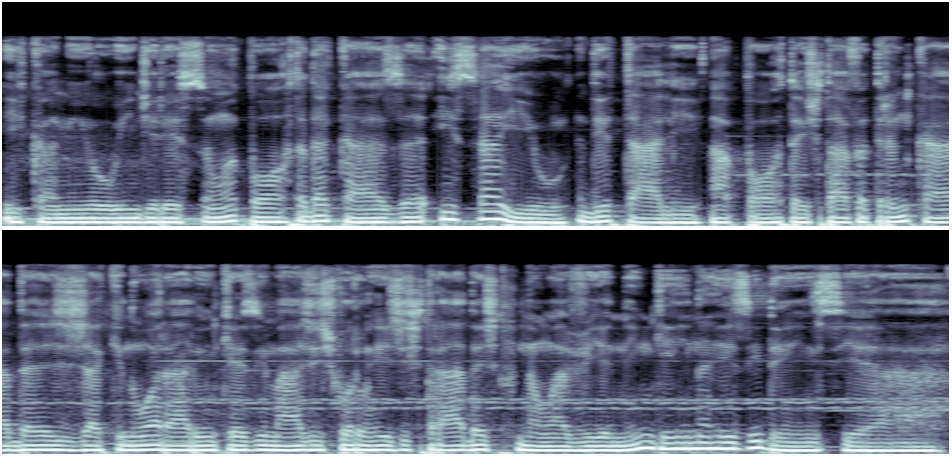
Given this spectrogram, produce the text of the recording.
e caminhou em direção à porta da casa e saiu. Detalhe: a porta estava trancada, já que no horário em que as imagens foram registradas não havia ninguém na residência.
